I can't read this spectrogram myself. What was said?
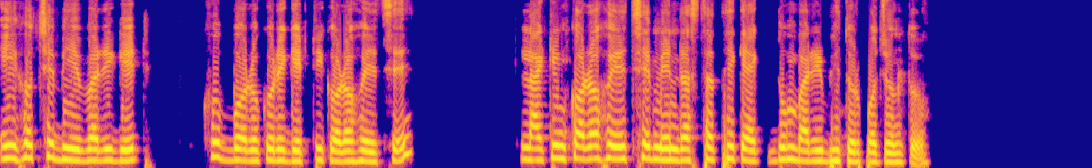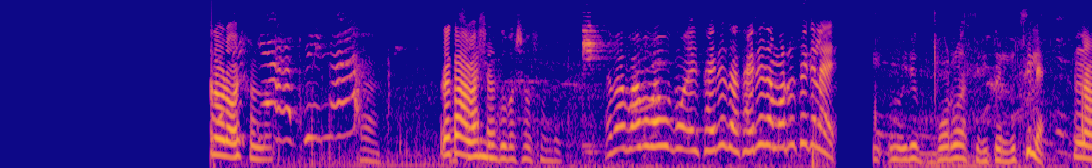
এই হচ্ছে বিয়েবাড়ি গেট। খুব বড় করে গেটটি করা হয়েছে। লাইটিং করা হয়েছে মেন রাস্তা থেকে একদম বাড়ির ভিতর পর্যন্ত। ওরা কার বাসা বাসাও সুন্দর। এবার বাবু বাবু এই সাইডে যা সাইডে যা মোটরসাইকেলে ওই যে বড় আছে ভিতরে ঢুকছিলে? না।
